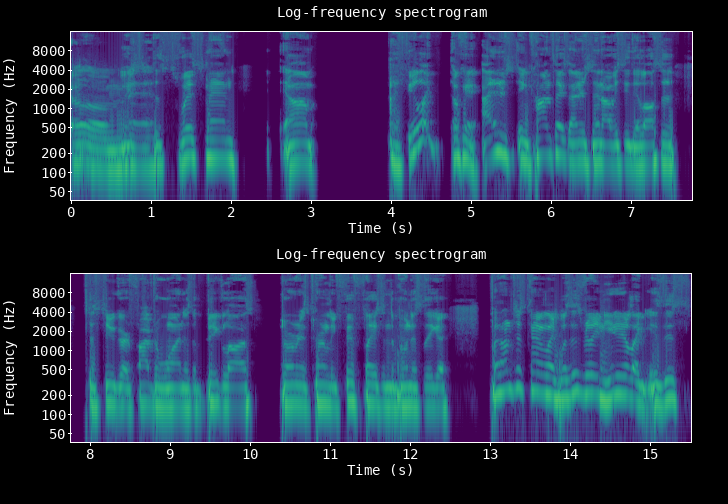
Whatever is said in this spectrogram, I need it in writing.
Oh man, the Swiss man. Um, I feel like okay. I understand in context. I understand. Obviously, they lost to, to Stuttgart five to one. It's a big loss. Dortmund is currently fifth place in the Bundesliga. But I'm just kind of like, was this really needed? Like, is this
